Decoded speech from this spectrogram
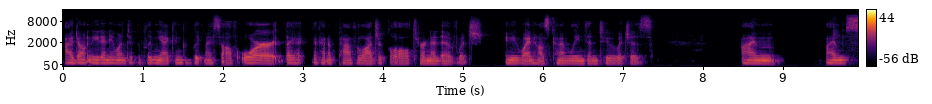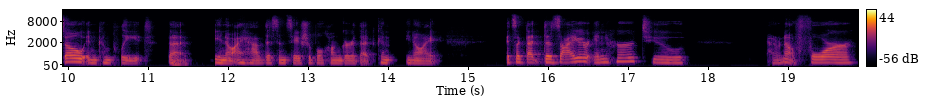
I don't need anyone to complete me. I can complete myself. Or the the kind of pathological alternative, which Amy Winehouse kind of leans into, which is I'm I'm so incomplete that you know I have this insatiable hunger that can you know I it's like that desire in her to I don't know for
